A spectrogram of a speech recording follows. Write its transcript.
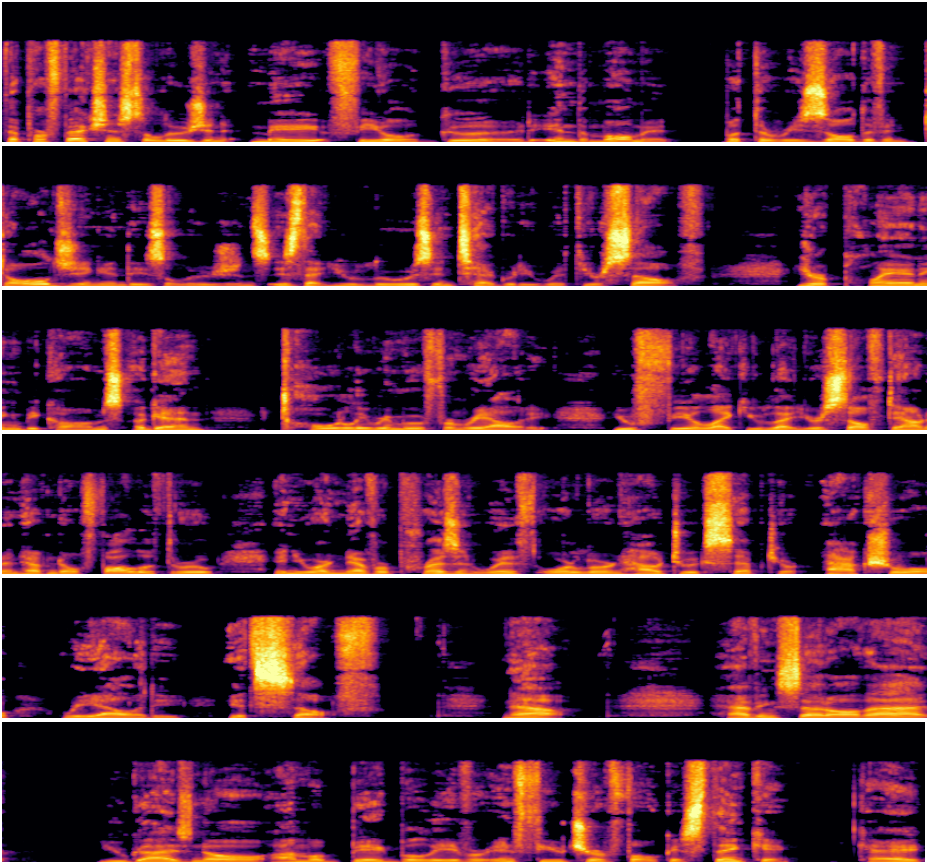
The perfectionist illusion may feel good in the moment, but the result of indulging in these illusions is that you lose integrity with yourself. Your planning becomes, again, totally removed from reality. You feel like you let yourself down and have no follow through, and you are never present with or learn how to accept your actual reality itself. Now, having said all that, you guys know I'm a big believer in future focused thinking. Okay.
